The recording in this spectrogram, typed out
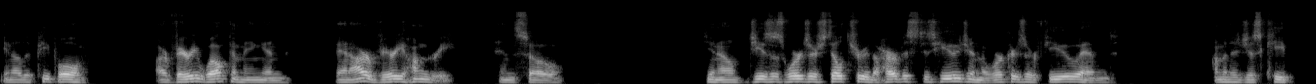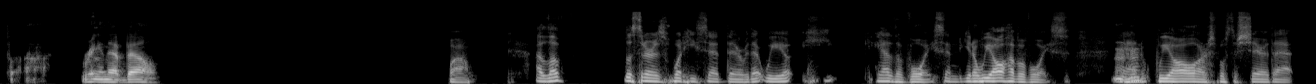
you know, the people are very welcoming and and are very hungry. And so, you know, Jesus' words are still true. The harvest is huge and the workers are few. And I'm going to just keep uh, ringing that bell. Wow. I love listeners what he said there that we he, he has a voice and you know we all have a voice mm-hmm. and we all are supposed to share that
